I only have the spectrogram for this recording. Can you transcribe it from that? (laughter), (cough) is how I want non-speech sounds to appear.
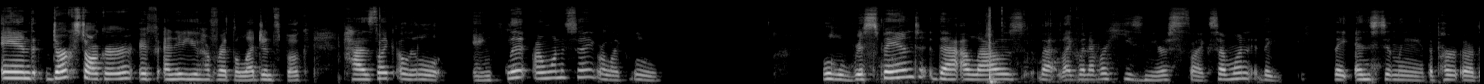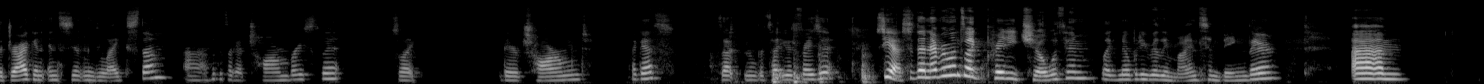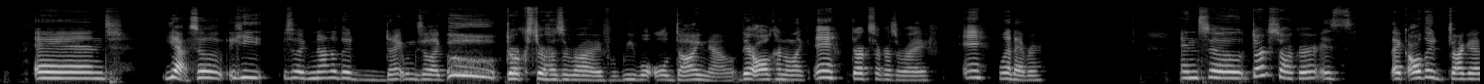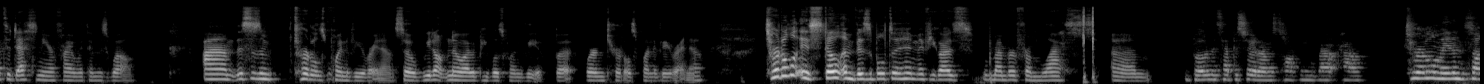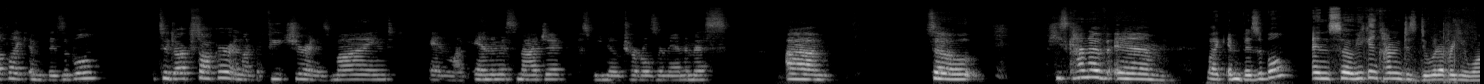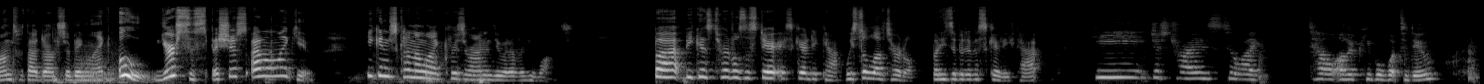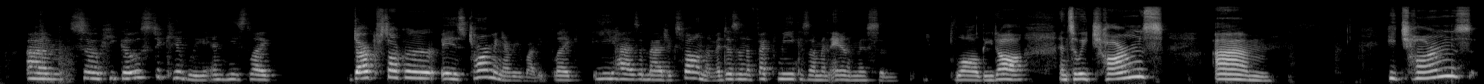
And darkstalker if any of you have read the legends book has like a little anklet i want to say or like little little wristband that allows that like whenever he's near like someone they they instantly the per or the dragon instantly likes them. Uh, i think it's like a charm bracelet so like they're charmed, I guess. Is that that's how you would phrase it? So yeah, so then everyone's like pretty chill with him. Like nobody really minds him being there. Um and yeah, so he so like none of the Nightwings are like, oh, (gasps) Darkstar has arrived. We will all die now. They're all kind of like, eh, Darkstalker has arrived. Eh, whatever. And so Darkstalker is like all the Dragonets of Destiny are fine with him as well. Um, this is in Turtle's point of view right now, so we don't know other people's point of view, but we're in Turtle's point of view right now. Turtle is still invisible to him. If you guys remember from last um, bonus episode, I was talking about how Turtle made himself like invisible to Darkstalker and like the future and his mind and like animus magic because we know Turtle's an animus. Um, so he's kind of um like invisible and so he can kind of just do whatever he wants without Darkstar being like, "Ooh, you're suspicious. I don't like you." He can just kind of like cruise around and do whatever he wants. But because Turtle's a star- scaredy cat, we still love Turtle, but he's a bit of a scaredy cat. He just tries to like tell other people what to do. Um, so he goes to Qibli and he's like, Darkstalker is charming everybody. Like he has a magic spell on them. It doesn't affect me because I'm an animus and blah de da. And so he charms um he charms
